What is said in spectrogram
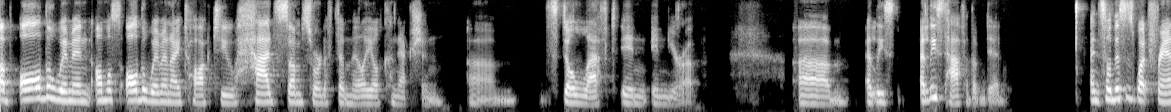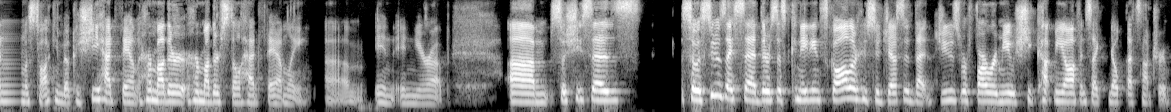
of all the women, almost all the women I talked to had some sort of familial connection um, still left in in Europe. Um, at least at least half of them did. And so this is what Fran was talking about because she had family. Her mother her mother still had family um, in in Europe. Um, so she says. So as soon as I said there's this Canadian scholar who suggested that Jews were far removed, she cut me off and it's like, nope, that's not true.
